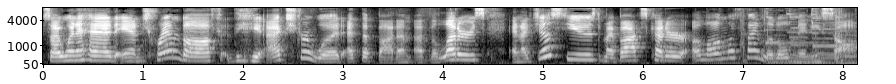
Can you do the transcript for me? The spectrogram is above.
So I went ahead and trimmed off the extra wood at the bottom of the letters, and I just used my box cutter along with my little mini saw.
